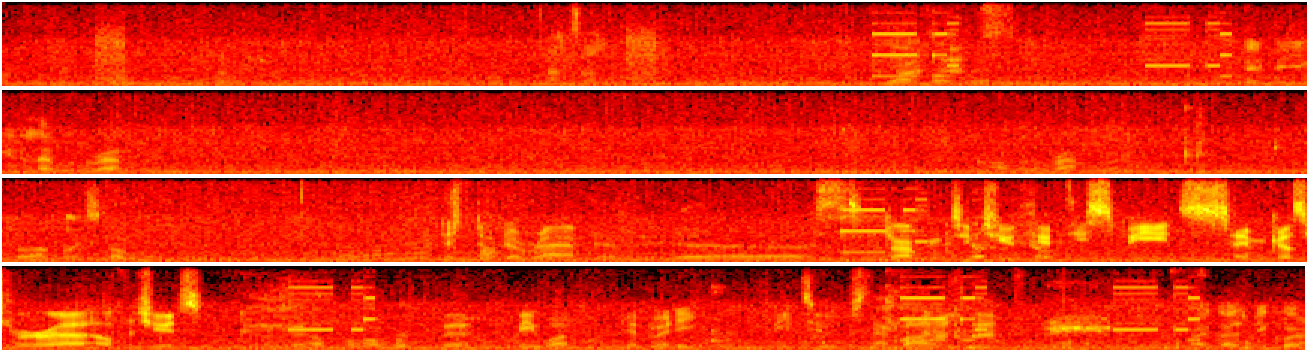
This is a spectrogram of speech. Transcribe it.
across the Anton? Yeah, got it. JP, you gonna level the ramp? Oh, but the ramp though. The ramp looks lovely. Just do the ramp. Yes. Dropping to 250 speeds, same goes for uh, altitudes. Okay, Alpha 1, get clear. B1, get ready. B2, stand by. Alright guys, be quick.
